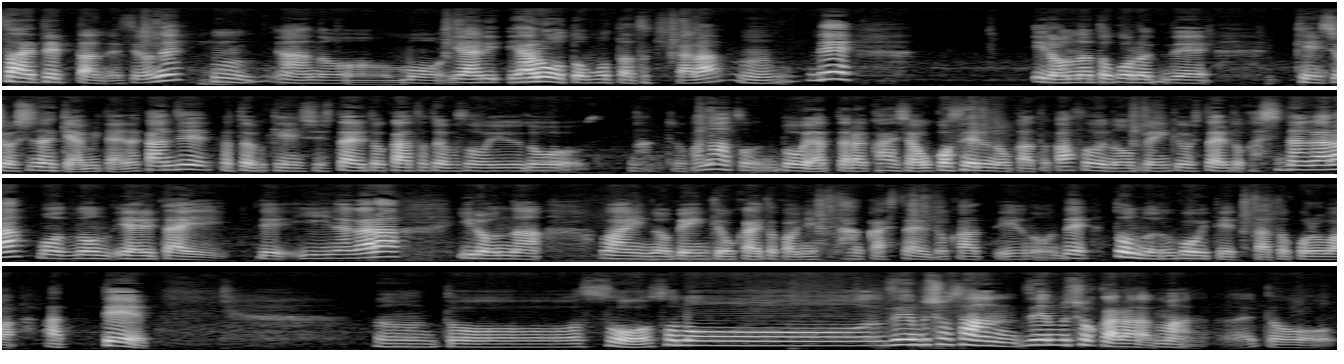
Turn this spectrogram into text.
伝えてったんですよね。うん、あのもうやりやろうと思った時から。うん、でいろんなところで研修をしなきゃみたいな感じで例えば研修したりとか例えばそういうどうなんていうのかなそのどうやったら会社を起こせるのかとかそういうのを勉強したりとかしながらもうどんやりたいって言いながらいろんなワインの勉強会とかに参加したりとかっていうのでどんどん動いていったところはあって。うんとそうその税務署さん税務署から、まあえっと、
